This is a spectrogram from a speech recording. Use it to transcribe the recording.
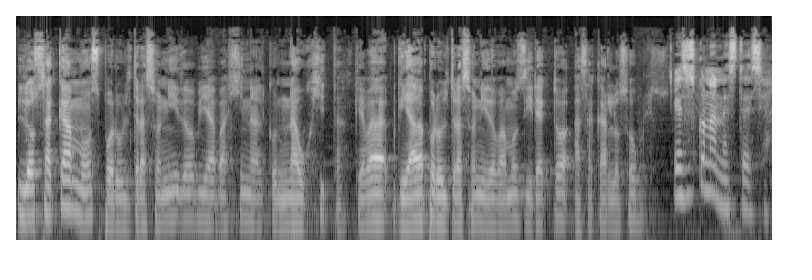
Los sacamos por ultrasonido vía vaginal con una agujita que va guiada por ultrasonido, vamos directo a sacar los óvulos. Eso es con anestesia.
